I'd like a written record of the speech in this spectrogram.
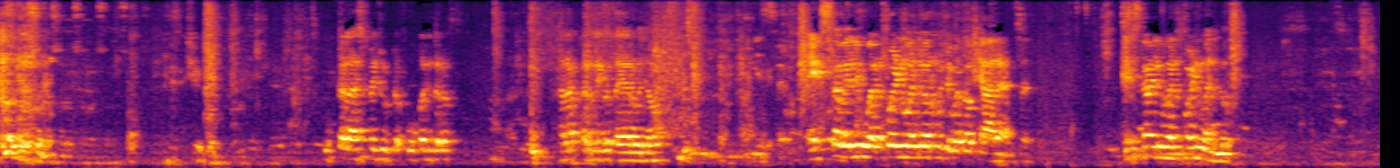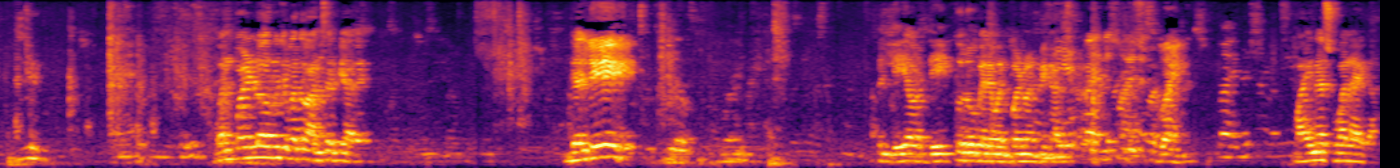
सुनो सुनो सुनो सुनो सुनो ठीक है। लास्ट पेज ओपन करो। खराब करने को तैयार हो जाओ। X का वैल्यू 1.1 लो और मुझे बताओ क्या आ रहा है आंसर x का वैल्यू 1.1 लो। 1 पॉइंट लो और मुझे बताओ आंसर क्या है? जल्दी। ले और देख तो लो पहले 1.1 पे का माइनस वन आएगा।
